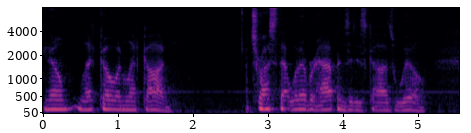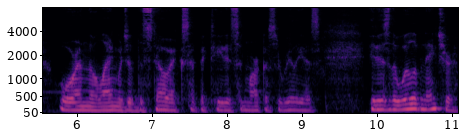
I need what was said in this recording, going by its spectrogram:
you know, let go and let God. Trust that whatever happens, it is God's will or in the language of the Stoics, Epictetus and Marcus Aurelius, it is the will of nature.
